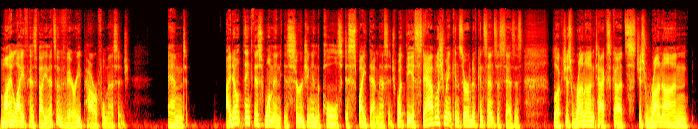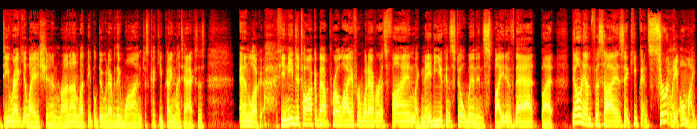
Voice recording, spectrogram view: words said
My life has value. That's a very powerful message. And I don't think this woman is surging in the polls despite that message. What the establishment conservative consensus says is look, just run on tax cuts, just run on deregulation, run on let people do whatever they want, just keep cutting my taxes. And look, if you need to talk about pro life or whatever, it's fine. Like maybe you can still win in spite of that, but don't emphasize it. Keep, and certainly, oh my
